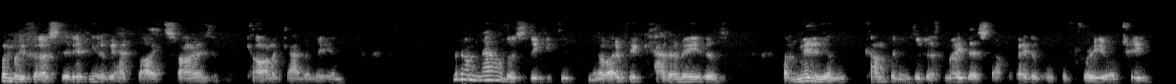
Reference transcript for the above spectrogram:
When we first did it, you know, we had Bitesize and Khan Academy, and but now there's the, the you know Open Academy. There's a million companies that just made their stuff available for free or cheap.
